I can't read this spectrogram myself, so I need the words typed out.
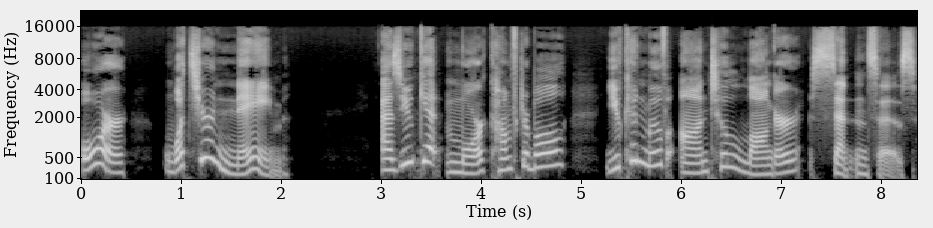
or What's your name? As you get more comfortable, you can move on to longer sentences.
